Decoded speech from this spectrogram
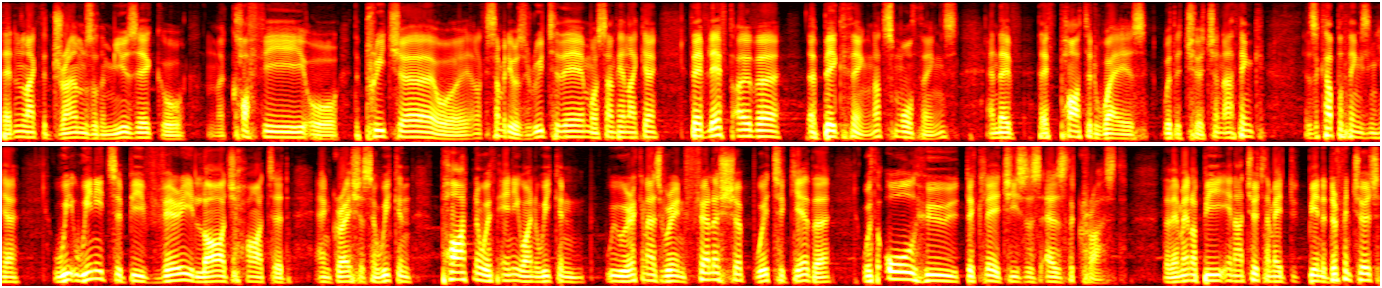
they didn't like the drums or the music or the coffee or the preacher or like somebody was rude to them or something like that. They've left over a big thing, not small things, and they've, they've parted ways with the church. And I think there's a couple of things in here. We, we need to be very large hearted and gracious, and we can partner with anyone. We can we recognize we're in fellowship, we're together with all who declare Jesus as the Christ. Now, they may not be in our church, they may be in a different church.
